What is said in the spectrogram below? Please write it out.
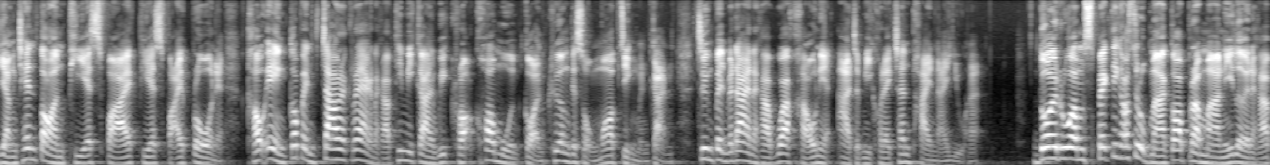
อย่างเช่นตอน PS5 PS5 Pro เนี่ยเขาเองก็เป็นเจ้าแรกๆนะครับที่มีการวิเคราะห์ข้อมูลก่อนเครื่องจะส่งมอบจริงเหมือนกัน จึงเป็นไปได้นะครับว่าเขาเนี่ยอาจจะมีคอนเน c ชันภายในอยู่ฮะ โดยรวมสเปคที่เขาสรุปมาก็ประมาณนี้เลยนะครับ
